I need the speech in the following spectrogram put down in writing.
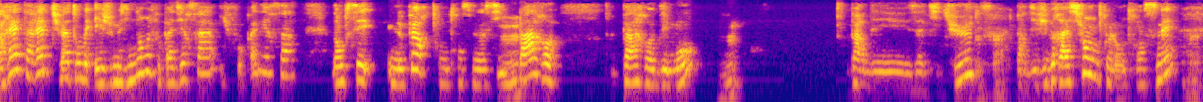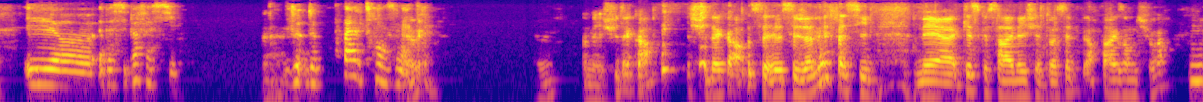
arrête, arrête, tu vas tomber. Et je me dis non, il faut pas dire ça, il faut pas dire ça. Donc c'est une peur qu'on transmet aussi Mhm. par par des mots, Mhm. par des attitudes, par des vibrations que l'on transmet. Ouais. Et, euh, eh ben, c'est pas facile de ne pas le Ah transmettre. oui. Ah oui. Ah, mais je suis d'accord. Je suis d'accord. C'est c'est jamais facile. Mais euh, qu'est-ce que ça réveille chez toi cette peur, par exemple, tu vois? Mm.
